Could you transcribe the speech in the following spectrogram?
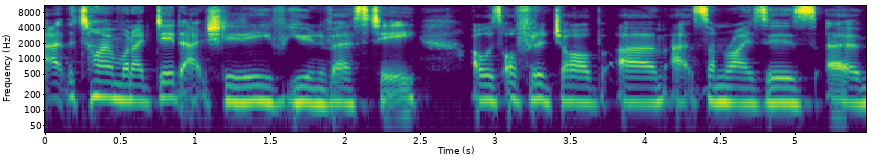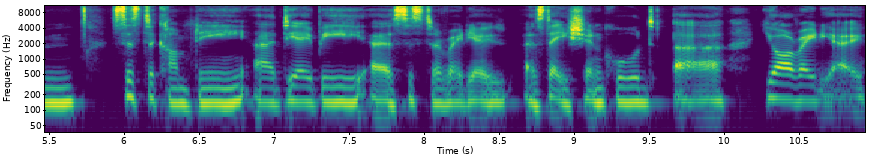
at the time when I did actually leave university, I was offered a job um, at Sunrise's um, sister company, uh, DAB uh, sister radio uh, station called uh, Yarr Radio.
